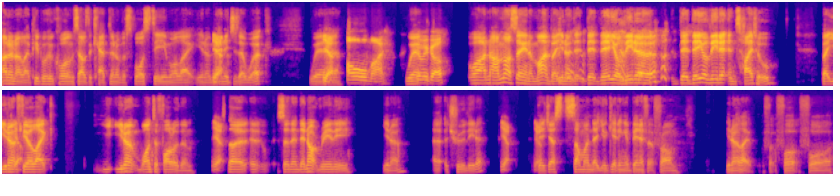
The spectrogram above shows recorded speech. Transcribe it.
I don't know, like people who call themselves the captain of a sports team or like you know Yeah. managers at work, where Yeah. Oh my. where Here we go. Well, no, I'm not saying in mine, but you know, they, they, they're your leader. They're, they're your leader in title, but you don't Yeah. feel like you, you don't want to follow them. Yeah. So, uh, so then they're not really, you know, a, a true leader. Yeah. Yeah. They're just someone that you're getting a benefit from, you know, like for for, for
